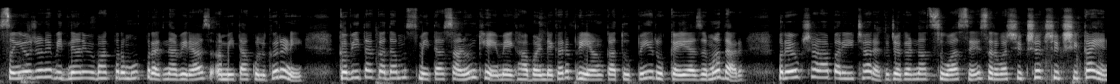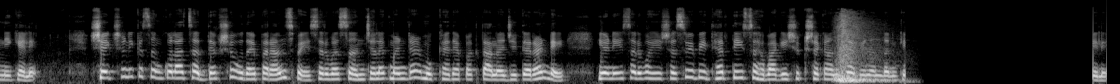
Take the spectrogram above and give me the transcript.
संयोजन विज्ञान विभाग प्रमुख प्रज्ञा विराज अमिता कुलकर्णी कविता कदम स्मिता साळुंखे मेघा बंडेकर प्रियांका तुपे रुकैया जमादार प्रयोगशाळा परिचारक जगन्नाथ सुवासे सर्व शिक्षक शिक्षिका यांनी केले. शैक्षणिक संकुलाचे अध्यक्ष उदय परांजपे सर्व संचालक मंडळ मुख्याध्यापक तानाजी करांडे यांनी सर्व यशस्वी विद्यार्थी सहभागी शिक्षकांचे अभिनंदन केले.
